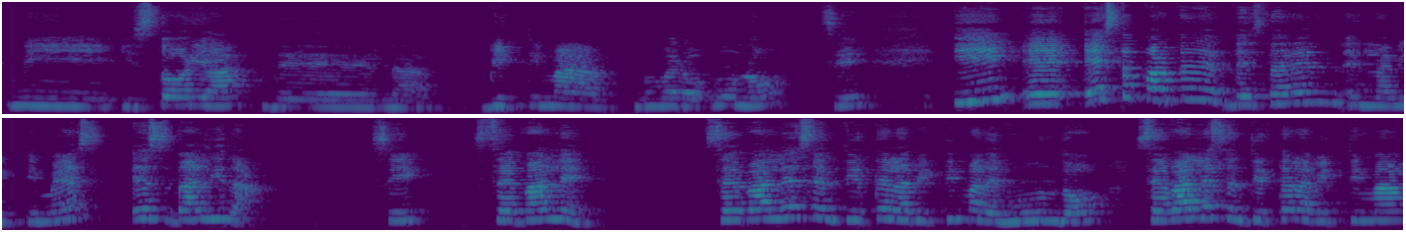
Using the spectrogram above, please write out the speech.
mi historia de la víctima número uno, ¿sí? Y eh, esta parte de, estar en, la victimez es válida, ¿sí? Se vale. Se vale sentirte la víctima del mundo, se vale sentirte la víctima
